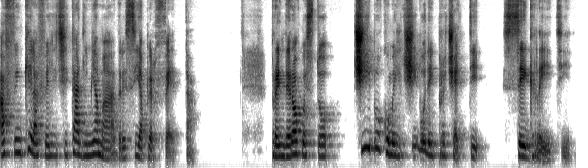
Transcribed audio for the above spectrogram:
affinché la felicità di mia madre sia perfetta. Prenderò questo cibo come il cibo dei precetti segreti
